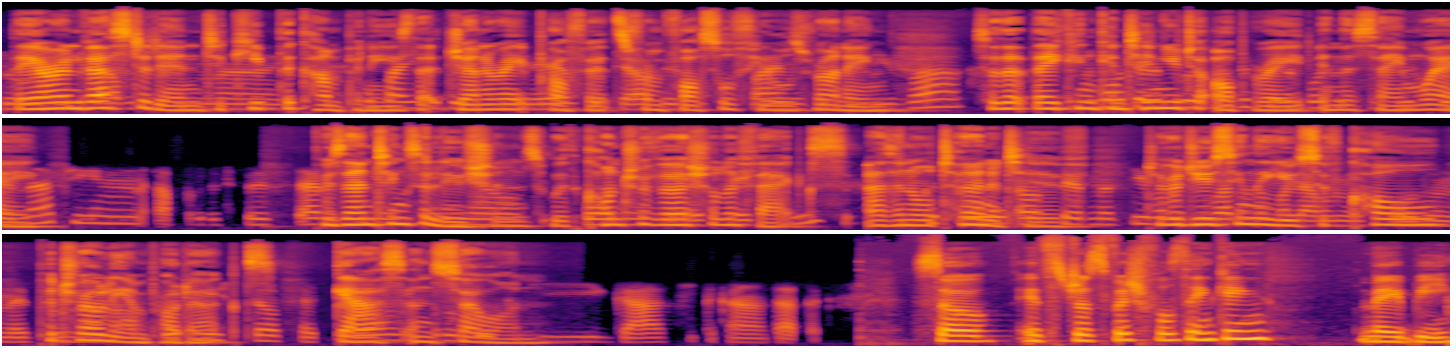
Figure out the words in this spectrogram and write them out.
They are invested in to keep the companies that generate profits from fossil fuels running so that they can continue to operate in the same way, presenting solutions with controversial effects as an alternative to reducing the use of coal, petroleum products, gas, and so on. So it's just wishful thinking? Maybe.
